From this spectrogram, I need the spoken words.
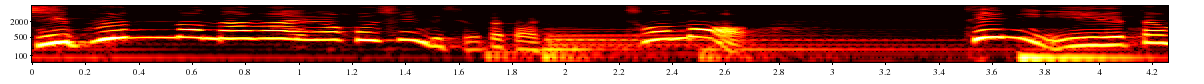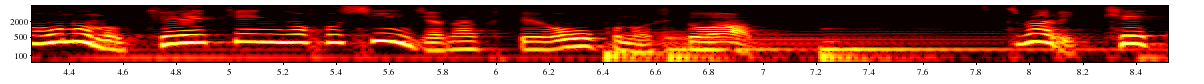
自分の名前が欲しいんですよ。だからその手に入れたものの経験が欲しいんじゃなくて多くの人はつまり結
